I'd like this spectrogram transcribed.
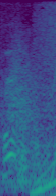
はっ。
